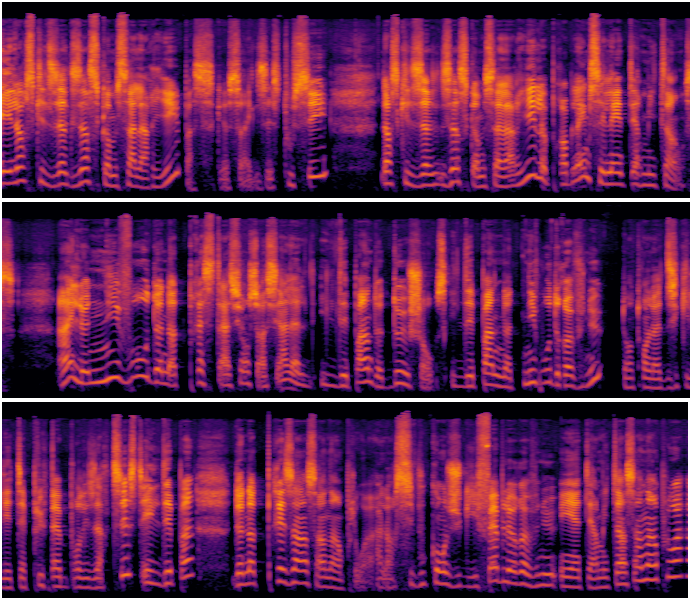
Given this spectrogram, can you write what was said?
Et lorsqu'ils exercent comme salariés, parce que ça existe aussi, lorsqu'ils exercent comme salariés, le problème, c'est l'intermittence. Hein, le niveau de notre prestation sociale, il dépend de deux choses. Il dépend de notre niveau de revenu, dont on l'a dit qu'il était plus faible pour les artistes, et il dépend de notre présence en emploi. Alors, si vous conjuguez faible revenu et intermittence en emploi,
